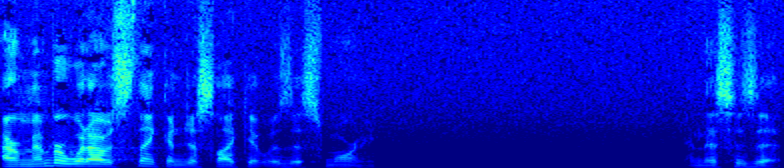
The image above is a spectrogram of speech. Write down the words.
I remember what I was thinking just like it was this morning. And this is it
